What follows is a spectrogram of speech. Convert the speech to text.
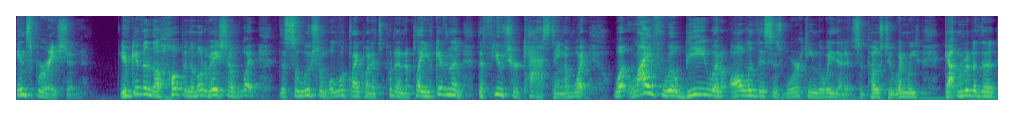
inspiration, You've given the hope and the motivation of what the solution will look like when it's put into play. You've given them the future casting of what, what life will be when all of this is working the way that it's supposed to. When we've gotten rid of the,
